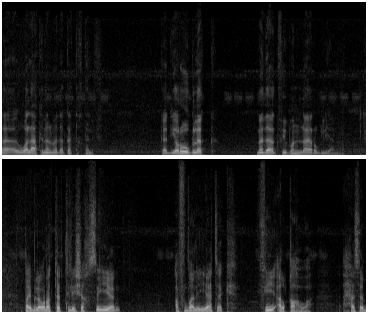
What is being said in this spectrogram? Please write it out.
ولكن المذاقات تختلف. قد يروق لك مذاق في بن لا يروق لي أنا. طيب لو رتبت لي شخصيا افضلياتك في القهوة حسب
